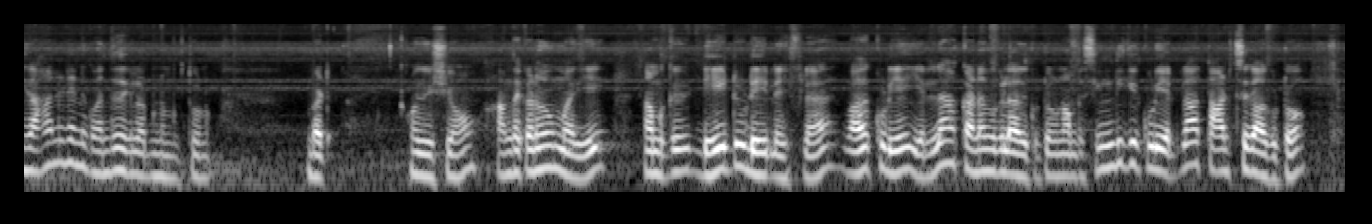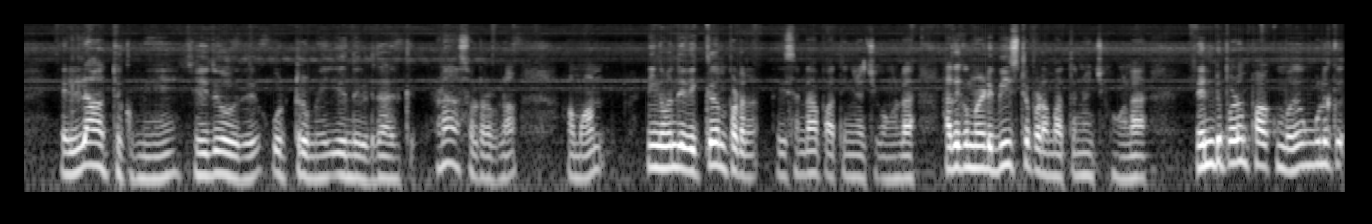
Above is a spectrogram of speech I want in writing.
இது ஆல்ரெடி எனக்கு வந்ததுக்கு அப்படின்னு நமக்கு தோணும். பட் ஒரு விஷயம் அந்த கனவு மாதிரி நமக்கு டே டு டே லைஃப்பில் வரக்கூடிய எல்லா கனவுகளாக இருக்கட்டும் நம்ம சிந்திக்கக்கூடிய எல்லா தாட்ஸுக்காகட்டும் எல்லாத்துக்குமே ஏதோ ஒரு ஒற்றுமை இருந்துக்கிட்டு தான் இருக்குது என்ன சொல்கிறேன் அப்படின்னா ஆமாம் நீங்கள் வந்து விக்ரம் படம் ரீசெண்டாக பார்த்தீங்கன்னு வச்சுக்கோங்களேன் அதுக்கு முன்னாடி பீஸ்ட் படம் பார்த்தீங்கன்னு வச்சுக்கோங்களேன் ரெண்டு படம் பார்க்கும்போது உங்களுக்கு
